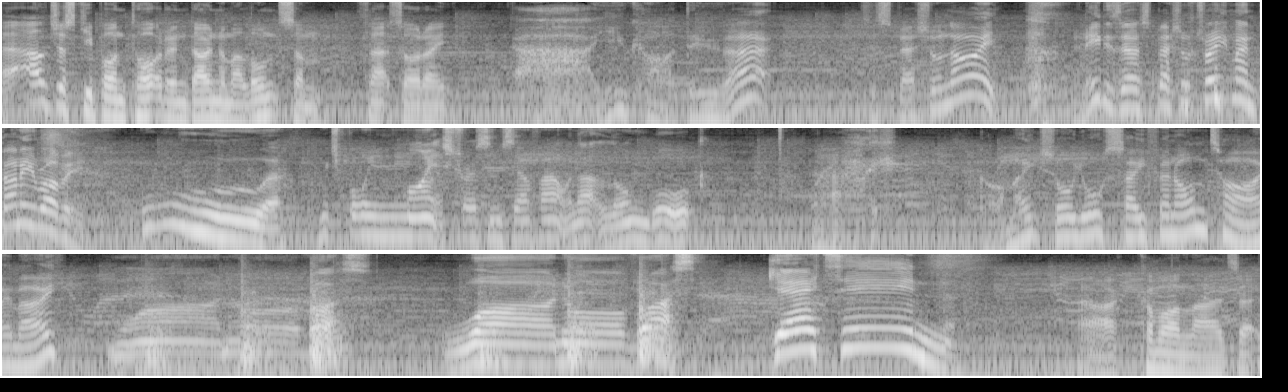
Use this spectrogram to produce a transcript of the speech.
Uh, I'll just keep on tottering down on my lonesome, if that's alright. Ah, you can't do that. It's a special night. and he deserves special treatment, doesn't he, Robbie? Ooh, which boy might stress himself out with that long walk? Gotta make sure you're safe and on time, eh? One of us. One of us. Get in! Ah, come on, lads. Uh,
